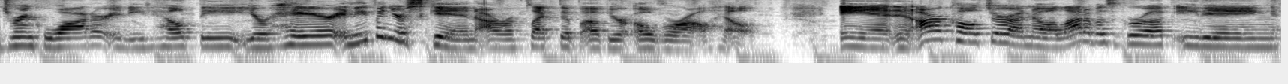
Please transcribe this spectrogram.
drink water and eat healthy. Your hair and even your skin are reflective of your overall health. And in our culture, I know a lot of us grew up eating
